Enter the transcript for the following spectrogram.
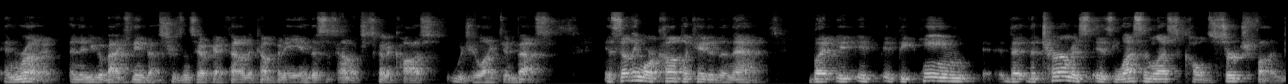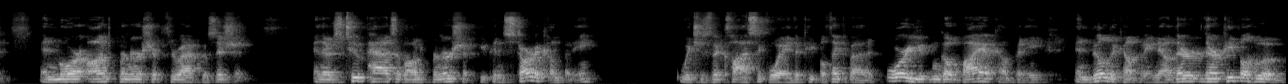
and run it, and then you go back to the investors and say, okay, I found a company, and this is how much it's going to cost. Would you like to invest? It's nothing more complicated than that but it, it, it, became the, the term is, is less and less called search fund and more entrepreneurship through acquisition. And there's two paths of entrepreneurship. You can start a company, which is the classic way that people think about it, or you can go buy a company and build a company. Now there, there are people who have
